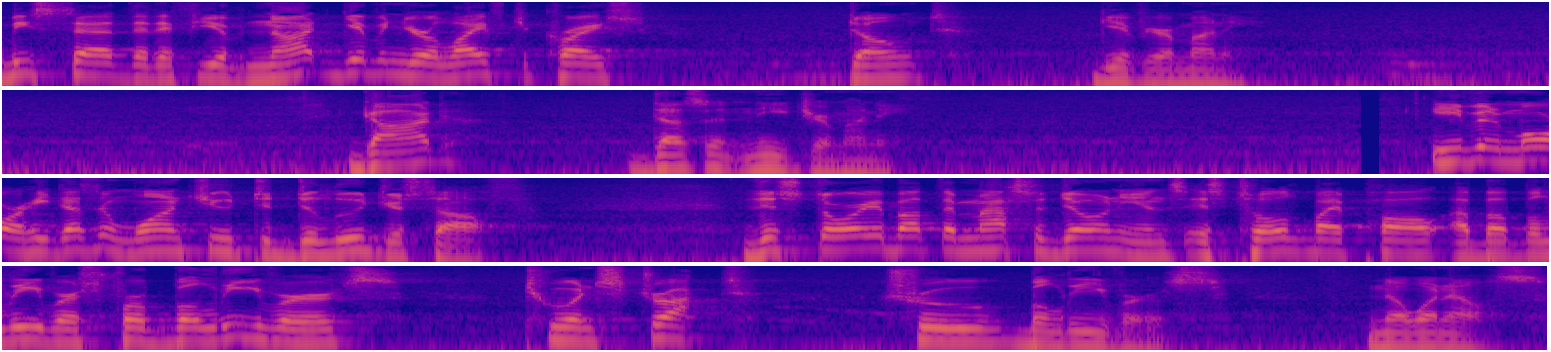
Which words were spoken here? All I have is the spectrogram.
be said that if you have not given your life to Christ, don't give your money. God doesn't need your money. Even more, He doesn't want you to delude yourself. This story about the Macedonians is told by Paul about believers for believers to instruct true believers, no one else.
